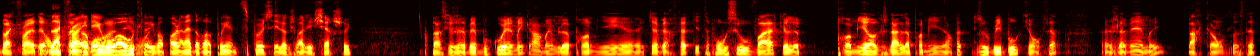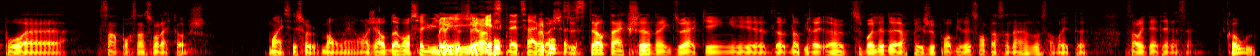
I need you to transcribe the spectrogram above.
Black Friday, Black Friday ou autre, là, il va probablement dropper un petit peu, c'est là que je vais aller le chercher. parce que j'avais beaucoup aimé quand même le premier qu'ils avaient refait, qui était pas aussi ouvert que le premier original, le premier en fait du reboot qu'ils ont fait. Je l'avais aimé. Par contre, c'était pas à 100% sur la coche. Ouais, c'est sûr. Bon, on- j'ai hâte de voir celui-là. Mais Il c'est un risque beau- d'être Un beau petit stealth action avec du hacking et euh, de un petit volet de RPG pour upgrader son personnage. là, ça, va être, euh, ça va être intéressant. Cool.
